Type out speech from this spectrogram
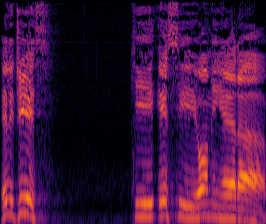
Ele diz que esse homem era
